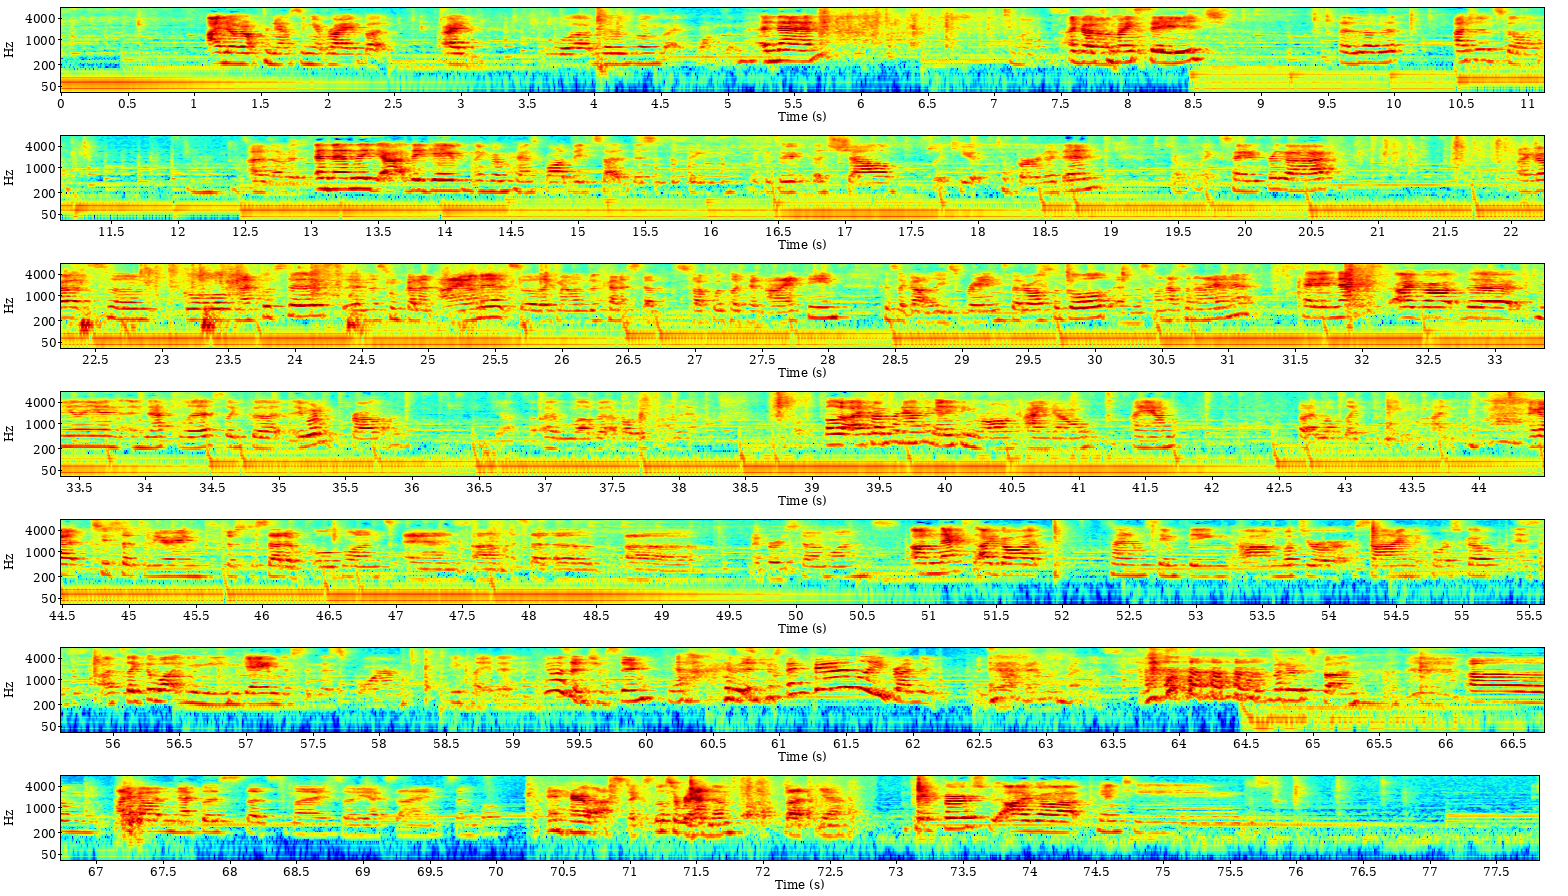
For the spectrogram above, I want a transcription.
I know I'm not pronouncing it right, but I love those ones. I want them. And then I got to my sage. I love it. I should spill it. I love it. And then they uh, they gave like my parents bought it. They said this is the thing like it's a, a shell, it's really cute to burn it in. So I'm really excited for that. I got some gold necklaces, and this one's got an eye on it, so like my ones are kind of stuck, stuck with like an eye theme, because I got these rings that are also gold, and this one has an eye on it. Okay, next I got the chameleon necklace, like the it wasn't brown. Yeah, I love it. I've always wanted it. But if I'm pronouncing anything wrong, I know I am. But I love like the meaning behind them. I got two sets of earrings, just a set of gold ones, and um, a set of uh, my birthstone ones. Um, next I got kind of the same thing. Um, what's your sign, the horoscope, and it's like it's like the what you mean game, just in this form. You played it. It was interesting. Yeah, it It's was interesting, family friendly. It's not family friendly. but it was fun. Um, I got a necklace that's my zodiac sign symbol. And hair elastics. Those are random, but yeah. Okay, first I got Pantene.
